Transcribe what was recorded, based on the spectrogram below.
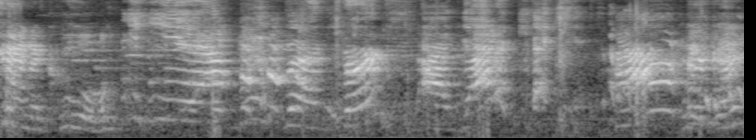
kind of cool. yeah, but first I gotta catch it. Huh? Wait, what?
